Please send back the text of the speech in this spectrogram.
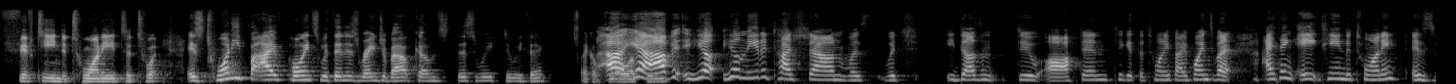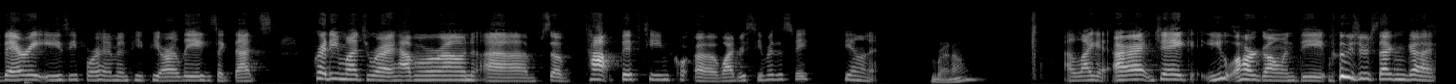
15 to 20 to 20. Is 25 points within his range of outcomes this week? Do we think? Like a uh, yeah, he'll he'll need a touchdown was which he doesn't do often to get the 25 points, but I think 18 to 20 is very easy for him in PPR leagues. Like that's pretty much where I have him around. Um, so top 15 uh, wide receiver this week. Feeling it. Right on. I like it. All right, Jake, you are going deep. Who's your second guy?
